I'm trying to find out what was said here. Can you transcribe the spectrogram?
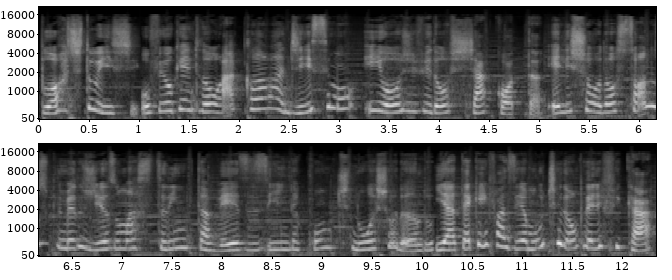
plot twist. O Fiuk entrou aclamadíssimo e hoje virou chacota. Ele chorou só nos primeiros dias umas 30 vezes e ainda continua chorando. E até quem fazia mutirão para ele ficar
